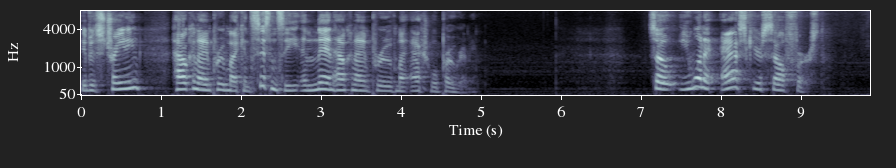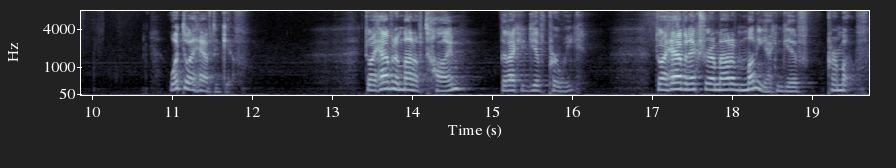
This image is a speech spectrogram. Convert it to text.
If it's training, how can I improve my consistency? And then how can I improve my actual programming? So you want to ask yourself first, what do I have to give? Do I have an amount of time that I could give per week? Do I have an extra amount of money I can give per month?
